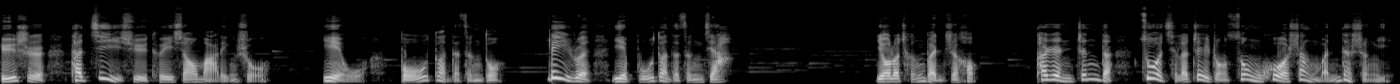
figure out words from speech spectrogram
于是他继续推销马铃薯，业务不断的增多，利润也不断的增加。有了成本之后，他认真的做起了这种送货上门的生意。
